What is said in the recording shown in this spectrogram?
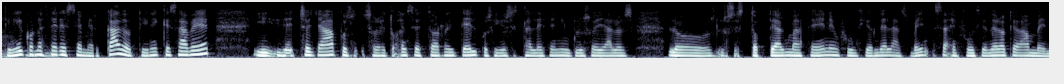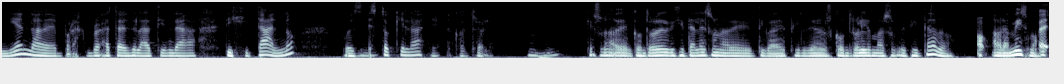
Tiene que conocer ese mercado, tiene que saber, y de hecho ya, pues sobre todo en sector retail, pues ellos establecen incluso ya los, los, los stock de almacén en función de las ventas, en función de lo que van vendiendo, por ejemplo, a través de la tienda digital, ¿no? Pues esto quién lo hace, el control que es una del control digital es una de te iba a decir de los controles más solicitados oh, ahora mismo. Eh,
